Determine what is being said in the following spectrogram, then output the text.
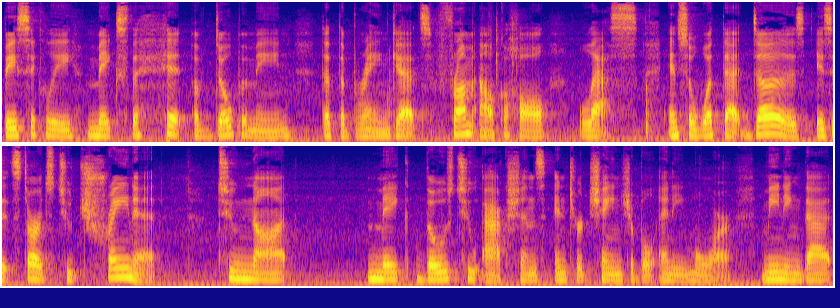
basically makes the hit of dopamine that the brain gets from alcohol less. And so, what that does is it starts to train it to not make those two actions interchangeable anymore. Meaning that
